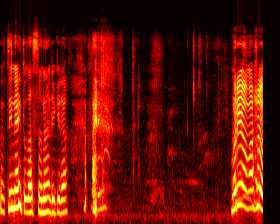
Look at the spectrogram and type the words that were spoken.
চিনাই তো যাচ্ছে না রিকিরা মরিয়ম আসো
